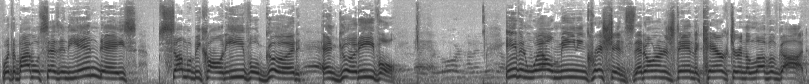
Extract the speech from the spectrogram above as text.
what the Bible says in the end days, some would be calling evil good and good evil. Even well meaning Christians that don't understand the character and the love of God.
